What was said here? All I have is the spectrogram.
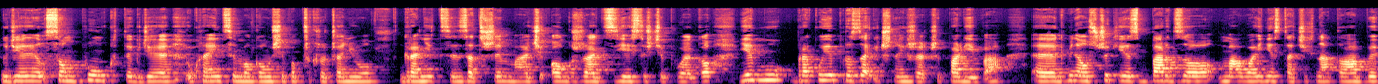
gdzie są punkty, gdzie Ukraińcy mogą się po przekroczeniu granicy zatrzymać, ogrzać, zjeść coś ciepłego. Jemu brakuje prozaicznej rzeczy, paliwa. E, gmina Ustrzyki jest bardzo mała i nie stać ich na to, aby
